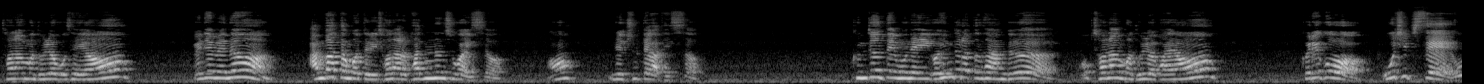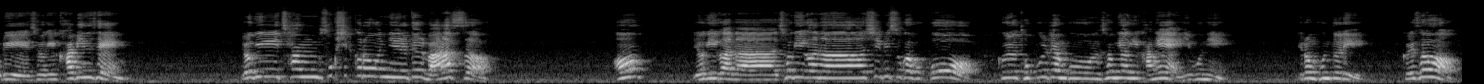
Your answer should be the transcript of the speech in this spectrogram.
전화 한번 돌려보세요. 왜냐면은 안 받던 것들이 전화를 받는 수가 있어. 어? 이제 줄 때가 됐어. 금전 때문에 이거 힘들었던 사람들 꼭 전화 한번 돌려봐요. 그리고 50세 우리 저기 갑인생 여기 참 속 시끄러운 일들 많았어. 어? 여기 가나 저기 가나 시비수가 붙고 그리고 독불장군 성향이 강해 이분이 이런 분들이 그래서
